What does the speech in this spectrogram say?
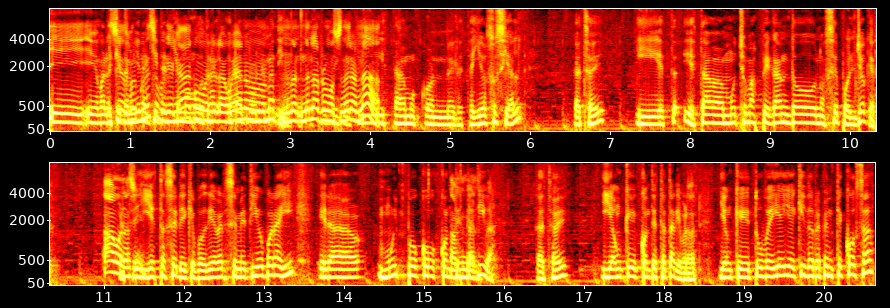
Y, y me pareció Es que también aquí porque acá como otra, que la weá no, no, no la promocionaron nada. Estábamos con el estallido social, ¿cachai? Y, est- y estaba mucho más pegando, no sé, por el Joker. Ah, bueno, ¿cachai? sí. Y esta serie que podría haberse metido por ahí era muy poco contestativa, ¿cachai? Y aunque, contestataria, perdón. Y aunque tú veías aquí de repente cosas,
